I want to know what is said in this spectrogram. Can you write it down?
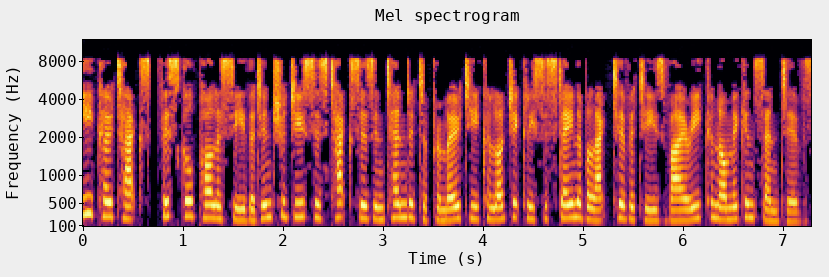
Ecotax, fiscal policy that introduces taxes intended to promote ecologically sustainable activities via economic incentives.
